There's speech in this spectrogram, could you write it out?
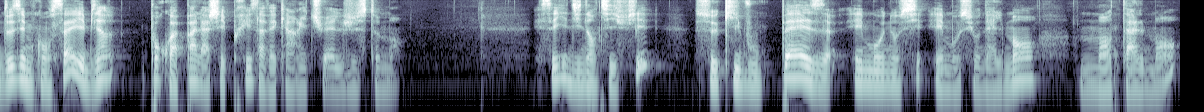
Deuxième conseil, eh bien, pourquoi pas lâcher prise avec un rituel justement Essayez d'identifier ce qui vous pèse émotionnellement, mentalement,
